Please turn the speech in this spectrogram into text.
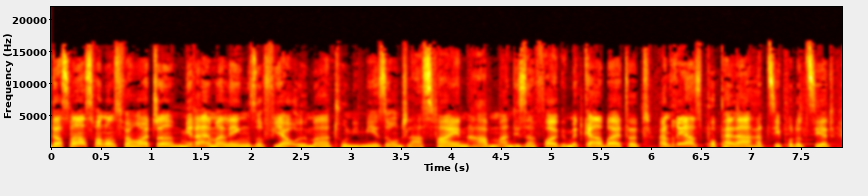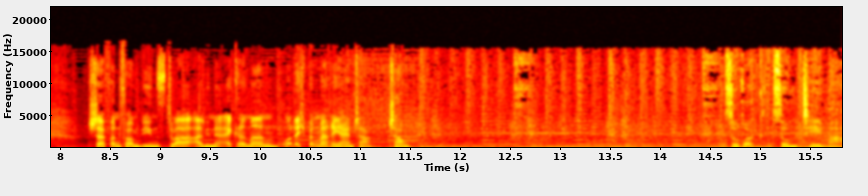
Das war's von uns für heute. Mira Emmerling, Sophia Ulmer, Toni Mese und Lars Fein haben an dieser Folge mitgearbeitet. Andreas Popella hat sie produziert. Chefin vom Dienst war Alina Eckelmann und ich bin Marianta. Ciao. Zurück zum Thema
